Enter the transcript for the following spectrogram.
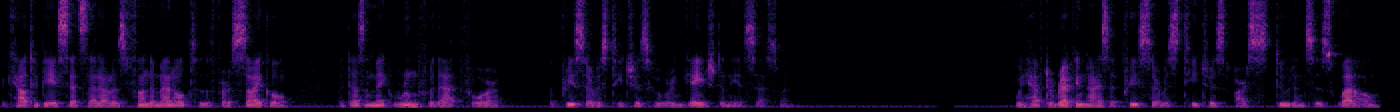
the CalTPA sets that out as fundamental to the first cycle, but doesn't make room for that for the pre-service teachers who were engaged in the assessment. We have to recognize that pre-service teachers are students as well,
